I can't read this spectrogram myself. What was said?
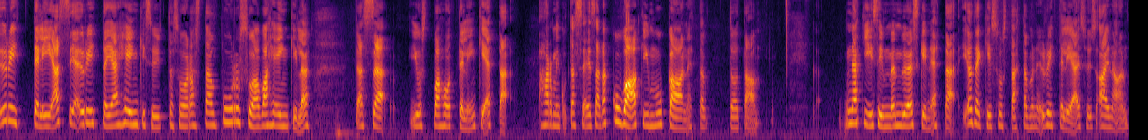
yrittelijäs ja yrittäjähenkisyyttä suorastaan pursuava henkilö. Tässä just pahoittelinkin, että harmi kun tässä ei saada kuvaakin mukaan, että tota, näkisimme myöskin, että jotenkin susta tämmöinen yrittelijäisyys aina on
